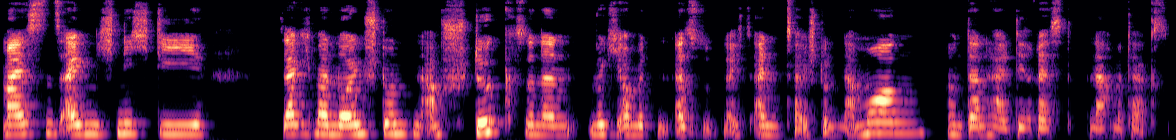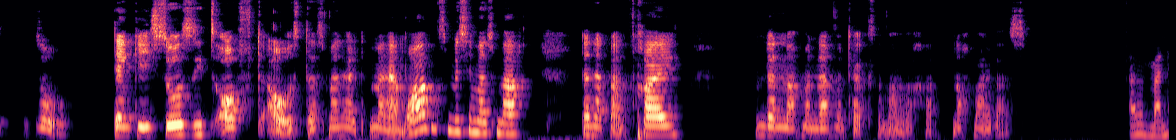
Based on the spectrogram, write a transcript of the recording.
meistens eigentlich nicht die, sag ich mal, neun Stunden am Stück, sondern wirklich auch mit, also vielleicht ein, zwei Stunden am Morgen und dann halt den Rest nachmittags. So, denke ich, so sieht's oft aus, dass man halt immer am Morgens ein bisschen was macht, dann hat man frei und dann macht man nachmittags nochmal noch mal was. Aber man,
